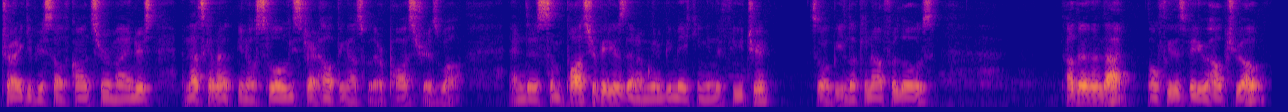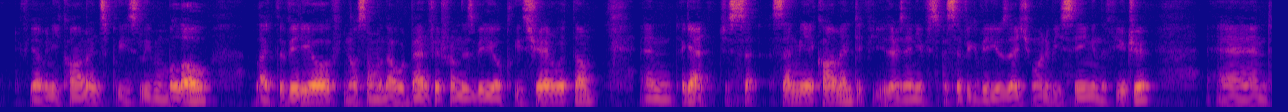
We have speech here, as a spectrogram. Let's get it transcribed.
try to give yourself constant reminders, and that's gonna, you know, slowly start helping us with our posture as well. And there's some posture videos that I'm going to be making in the future, so I'll be looking out for those. Other than that, hopefully this video helped you out. If you have any comments, please leave them below like the video. If you know someone that would benefit from this video, please share it with them. And again, just send me a comment if you, there's any specific videos that you want to be seeing in the future. And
